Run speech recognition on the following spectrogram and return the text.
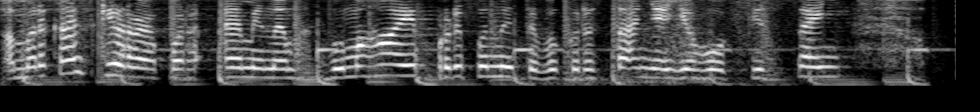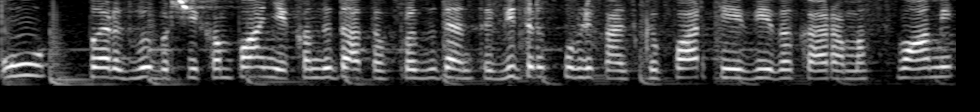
Американський репер Емінем вимагає припинити використання його пісень у передвиборчій кампанії кандидата в президенти від республіканської партії Вівека Рамасвамі.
